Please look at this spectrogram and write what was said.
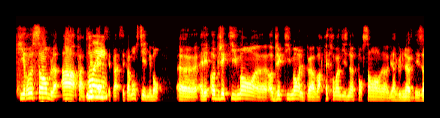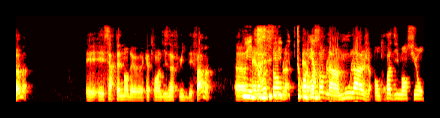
qui ressemble à, enfin très belle, Ouais, c'est pas, c'est pas mon style, mais bon, euh, elle est objectivement, euh, objectivement, elle peut avoir 99,9% des hommes et, et certainement de 99,8 des femmes. Euh, oui, elle ressemble, elle à un moulage en trois dimensions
